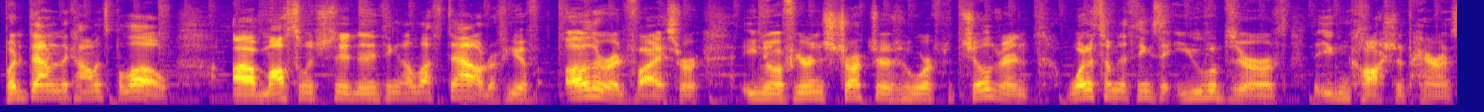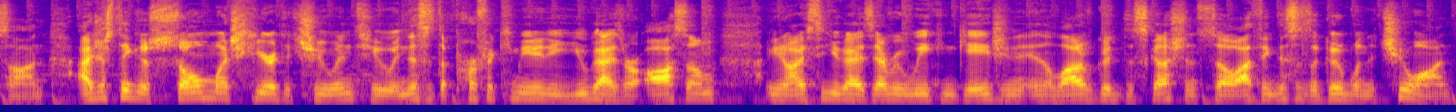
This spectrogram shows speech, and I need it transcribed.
put it down in the comments below. I'm also interested in anything I left out, or if you have other advice, or you know, if you're an instructor who works with children, what are some of the things that you've observed that you can caution parents on? I just think there's so much here to chew into, and this is the perfect community. You guys are awesome. You know, I see you guys every week engaging in a lot of good discussions, so I think this is a good one to chew on.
